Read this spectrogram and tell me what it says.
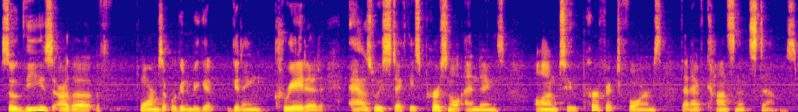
So these are the, the forms that we're going to be get, getting created as we stick these personal endings onto perfect forms that have consonant stems.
